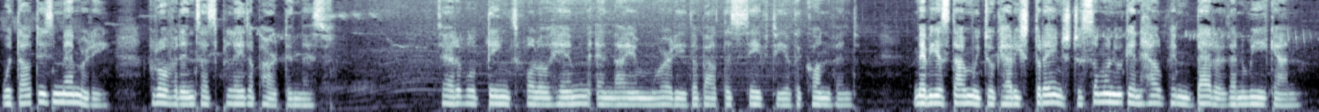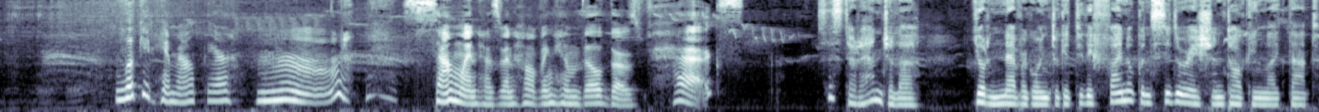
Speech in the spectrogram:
without his memory, Providence has played a part in this. Terrible things follow him, and I am worried about the safety of the convent. Maybe it's time we took Harry Strange to someone who can help him better than we can. Look at him out there. Hmm. Someone has been helping him build those pecs. Sister Angela, you're never going to get to the final consideration talking like that.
